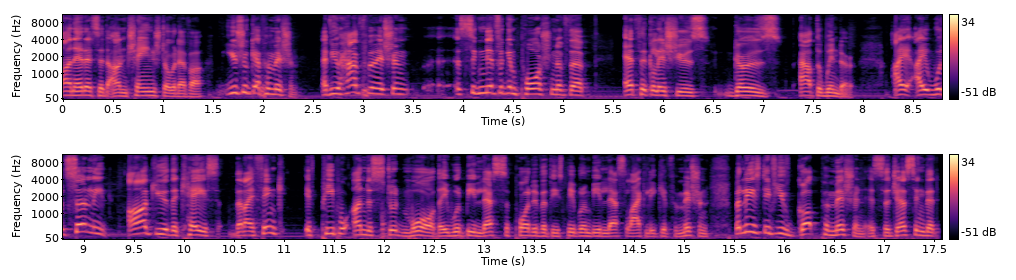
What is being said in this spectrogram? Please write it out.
unedited, unchanged, or whatever, you should get permission. If you have permission, a significant portion of the ethical issues goes out the window. I, I would certainly argue the case that I think if people understood more, they would be less supportive of these people and be less likely to give permission. But at least if you've got permission, it's suggesting that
